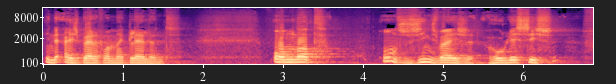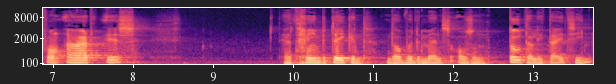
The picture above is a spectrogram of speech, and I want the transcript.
In de ijsberg van McClelland omdat onze zienswijze holistisch van aard is, hetgeen betekent dat we de mens als een totaliteit zien,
